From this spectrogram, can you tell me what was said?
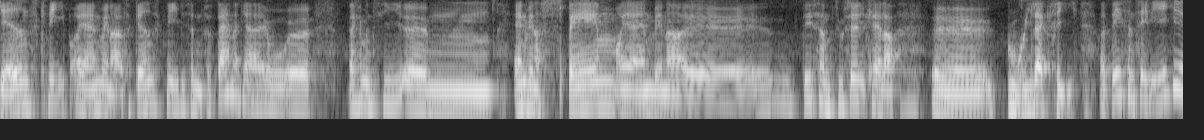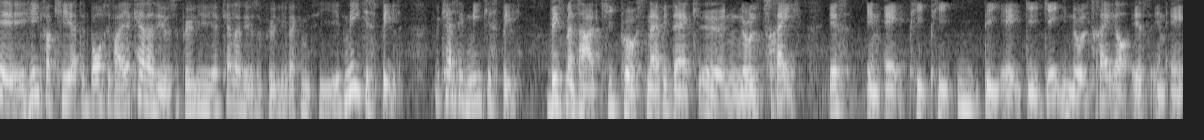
gadens knep, og jeg anvender altså gadens knep i sådan en forstand, at jeg jo, øh, hvad kan man sige, øh, anvender spam, og jeg anvender øh, det, som du selv kalder øh, gorillakrig. Og det er sådan set ikke helt forkert, bortset fra, jeg kalder det jo selvfølgelig, jeg kalder det jo selvfølgelig, hvad kan man sige, et mediespil. Vi kalder det et mediespil. Hvis man tager et kig på Snappydag øh, 03, S-N-A-P-P-I-D-A-G-G 03 og S-N-A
